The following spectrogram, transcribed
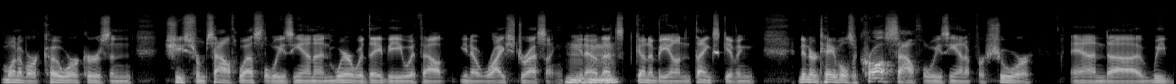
one of our coworkers, and she's from Southwest Louisiana. And where would they be without you know rice dressing? You know Mhm. that's going to be on Thanksgiving dinner tables across South Louisiana for sure. And uh, we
